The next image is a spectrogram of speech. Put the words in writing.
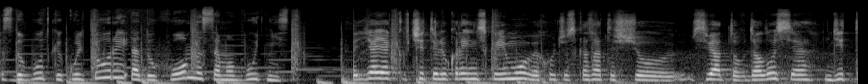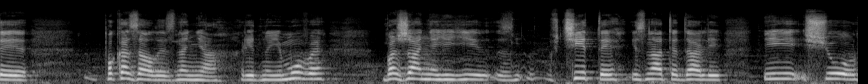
здобутки культури та духовну самобутність. Я, як вчитель української мови, хочу сказати, що свято вдалося. Діти показали знання рідної мови, бажання її вчити і знати далі. І що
